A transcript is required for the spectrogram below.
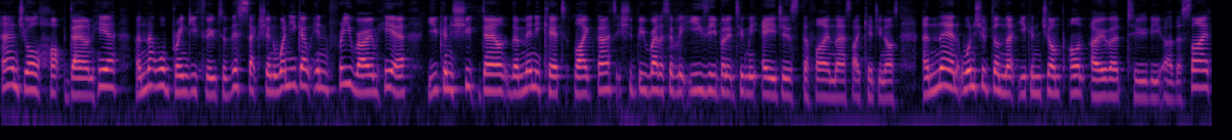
and you'll hop down here and that will bring you through to this section. When you go in free roam here you can shoot down the mini kit like that. It should be relatively easy, but it took me ages to find that, I kid you not. And then once you've done that, you can jump on over to the other side,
